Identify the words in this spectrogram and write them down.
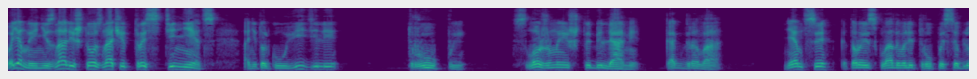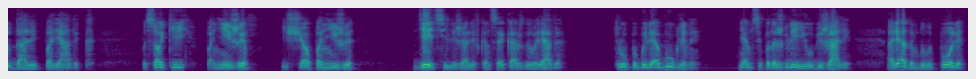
Военные не знали, что значит тростенец. Они только увидели трупы, сложенные штабелями, как дрова. Немцы, которые складывали трупы, соблюдали порядок. Высокий, пониже, еще пониже. Дети лежали в конце каждого ряда. Трупы были обуглены. Немцы подожгли и убежали. А рядом было поле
